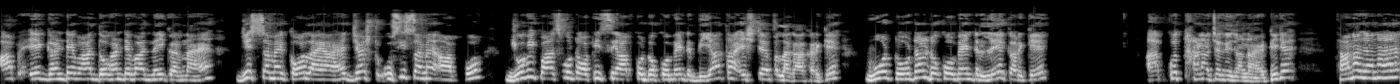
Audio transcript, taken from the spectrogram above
आप एक घंटे बाद, दो घंटे बाद नहीं करना है। जिस समय कॉल आया है जस्ट उसी समय आपको जो भी पासपोर्ट ऑफ़िस से आपको डॉक्यूमेंट दिया था स्टेप लगा करके, वो टोटल डॉक्यूमेंट ले करके आपको थाना चले जाना है, ठीक है? थाना जाना है।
